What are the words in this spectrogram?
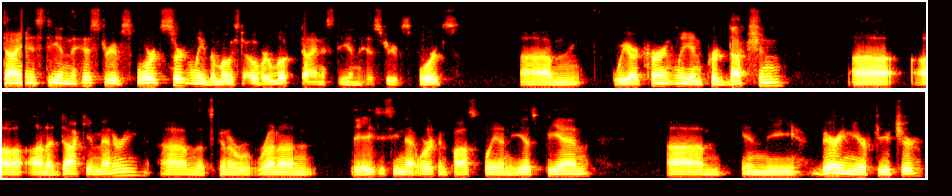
dynasty in the history of sports, certainly the most overlooked dynasty in the history of sports. Um, we are currently in production uh, uh, on a documentary um, that's going to run on the ACC network and possibly on ESPN um, in the very near future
